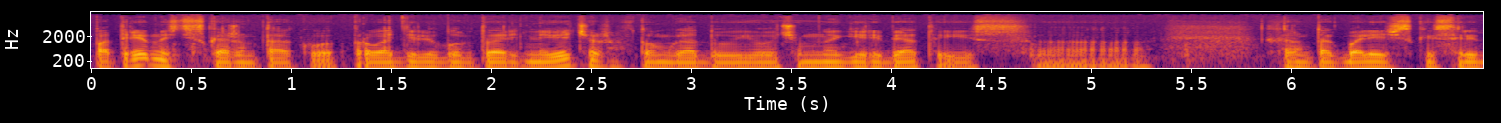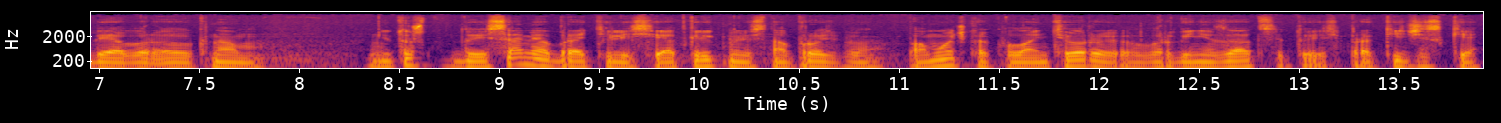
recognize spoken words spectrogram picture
потребности, скажем так, вот проводили благотворительный вечер в том году, и очень многие ребята из, э, скажем так, болельческой среды к нам не то что да и сами обратились и откликнулись на просьбу помочь как волонтеры в организации, то есть практически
